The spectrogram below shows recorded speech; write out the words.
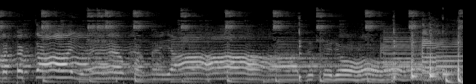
કટકાએ મને યાદ કર્યો.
